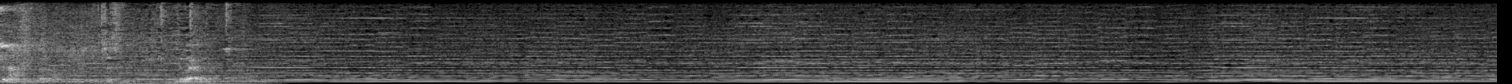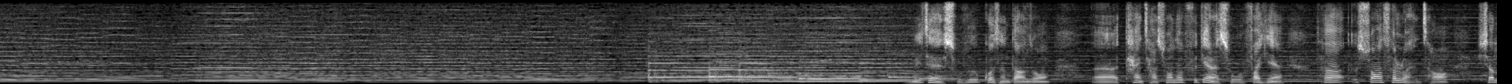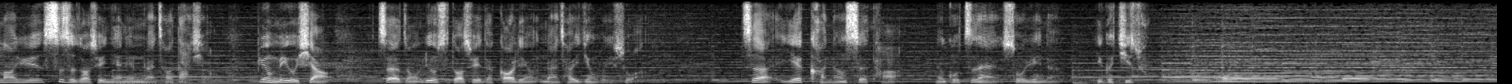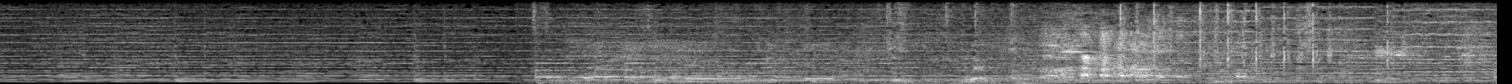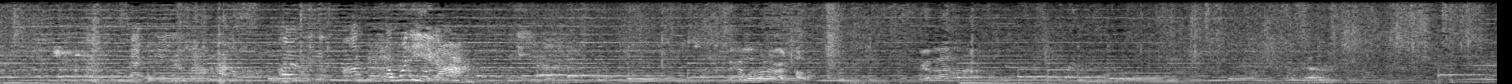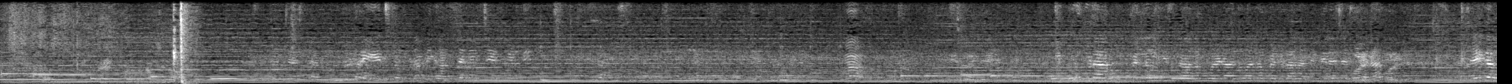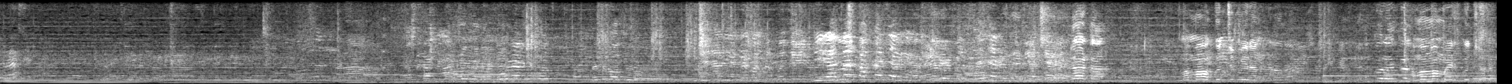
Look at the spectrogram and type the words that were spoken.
这是另外的。我们在手术过程当中，呃，探查双侧附件的时候，发现她双侧卵巢相当于四十多岁年龄卵巢大小，并没有像这种六十多岁的高龄卵巢已经萎缩，这也可能是她能够自然受孕的一个基础。点吵。没有办法。嗯。Thank you. మామ కొంచెం మీరు అమ్మ మీరు కూర్చోని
